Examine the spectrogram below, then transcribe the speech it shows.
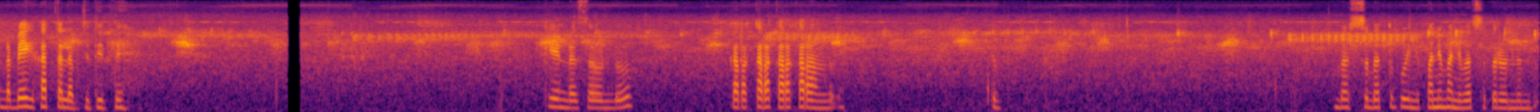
ಅಂಡ ಬೇಗ ಕತ್ತಲು ಹಬ್ಜುತ್ತಿತ್ತೆ ಕೇಂದ್ರ ಸೌಂಡು ಕರ ಕರ ಕರ ಕರ ಅಂದು. బస్సు బత్తిపోయింది పని పని బస్సు పెరుగుతుంది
